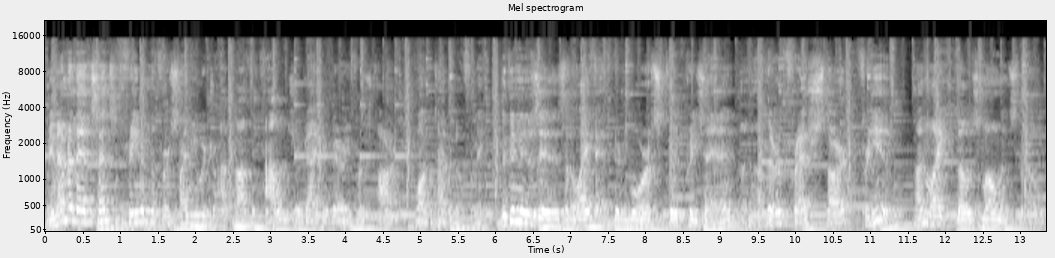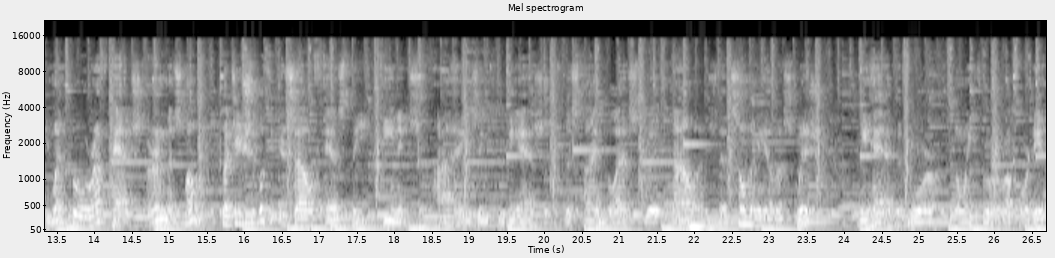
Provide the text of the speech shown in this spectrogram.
Remember that sense of freedom the first time you were dropped off at college or got your very first car? Long time ago for me. The good news is that a life after divorce could present another fresh start for you. Unlike those moments, though, you went through a rough patch to earn this moment. But you should look at yourself as the phoenix rising through the ashes, this time blessed with knowledge that so many of us wish we had before going through a rough ordeal,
